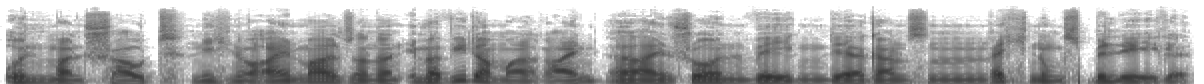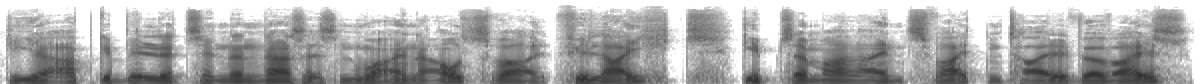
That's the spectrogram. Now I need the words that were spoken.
Und man schaut nicht nur einmal, sondern immer wieder mal rein. Allein schon wegen der ganzen Rechnungsbelege, die hier abgebildet sind. Und das ist nur eine Auswahl. Vielleicht gibt es ja mal einen zweiten Teil, wer weiß.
